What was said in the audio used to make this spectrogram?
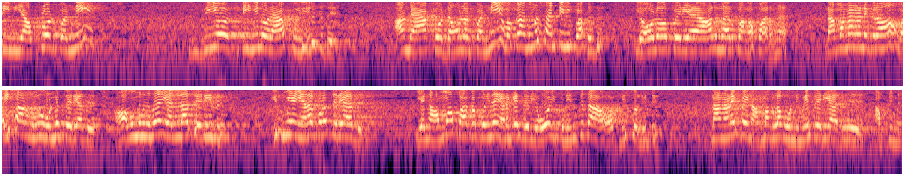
டிவியை அப்லோட் பண்ணி ஜியோ டிவின்னு ஒரு ஆப் இருக்குது. அந்த ஆப்பை டவுன்லோட் பண்ணி உக்காந்துங்க சன் டிவி பார்க்குது எவ்வளோ பெரிய ஆளுங்க இருப்பாங்க பாருங்க. நம்ம என்ன நினைக்கிறோம்? வயசானவங்களுக்கு ஒன்றும் தெரியாது. அவங்களுக்கு தான் எல்லாம் தெரியுது. இதுமே எனக்கு கூட தெரியாது. எங்கள் அம்மா பார்க்க போய் தான் எனக்கே தெரியும். ஓ இப்படி இருக்குதா? அப்படி சொல்லிட்டு. நான் நினைப்பேன் எங்கள் அம்மாக்கெல்லாம் ஒன்றுமே தெரியாது அப்படின்னு.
